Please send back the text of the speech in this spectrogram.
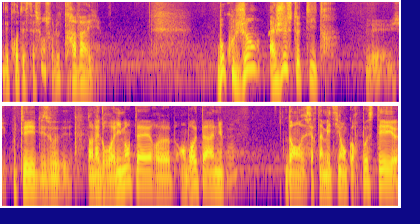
des protestations sur le travail. Beaucoup de gens, à juste titre, j'ai écouté dans l'agroalimentaire euh, en Bretagne, mmh dans certains métiers encore postés, euh,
